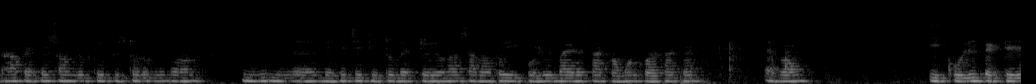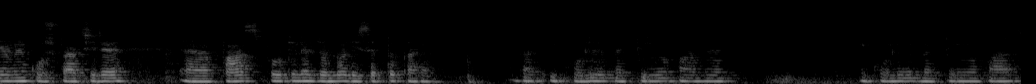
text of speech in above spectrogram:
ধাপ একে সংযুক্তি পৃষ্ঠলগ্নীকরণ দেখেছি টিটু ব্যাকটেরিয়া সাধারণত ইকোলি ভাইরাস আক্রমণ করে থাকে এবং ইকোলি ব্যাকটেরিয়ামে কোষ প্রাচীরে ফার্স্ট প্রোটিনের জন্য রিসেপ্টর থাকে। অর্থাৎ ইকোলি ব্যাকটেরিয়া ফার্সের ইকোলি ব্যাকটেরিয়া ফার্স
